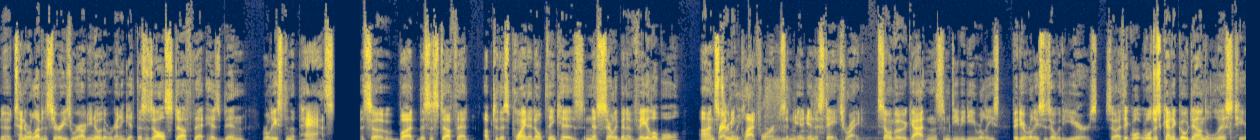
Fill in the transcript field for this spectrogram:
uh, 10 or 11 series we already know that we're going to get. This is all stuff that has been released in the past. So, but this is stuff that up to this point, I don't think has necessarily been available on streaming Readily. platforms in, in, in the States, right? Some of them have gotten some DVD release, video releases over the years. So I think we'll, we'll just kind of go down the list here.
